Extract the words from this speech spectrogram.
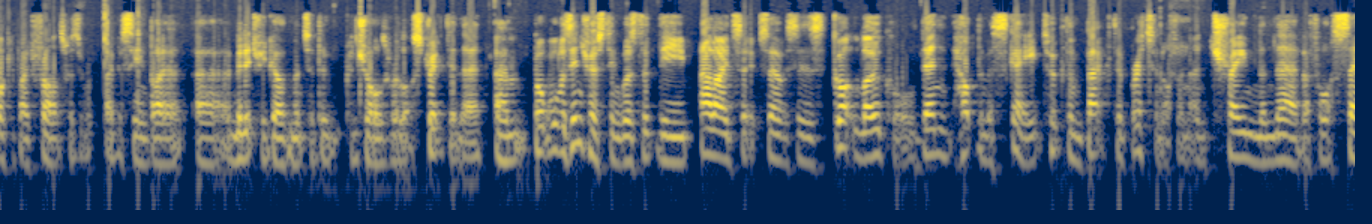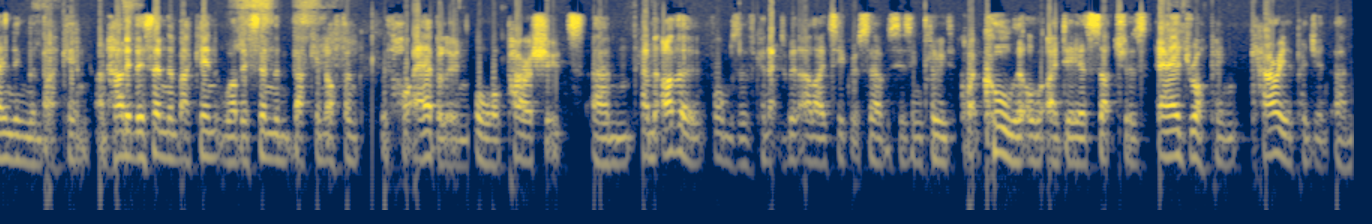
occupied France was overseen by a, a military government, so the controls were a lot stricter there. Um, but what was interesting was that the Allied services got local, then helped them escape, took them back to Britain often, and trained them there before sending them back in. And how did they send them back in? Well, they send them back in often with hot air balloons or parachutes. Um, and other forms of connected with Allied secret services include quite cool little ideas such as airdropping carrier pigeons, um,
